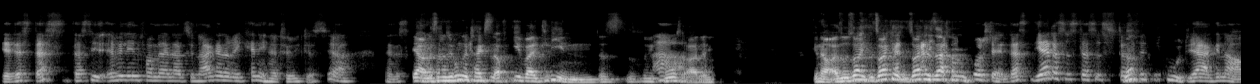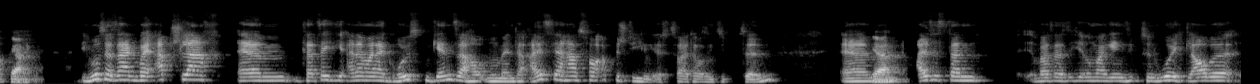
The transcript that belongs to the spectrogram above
Ja, das, das, das die Evelyn von der Nationalgalerie kenne ich natürlich. Das, ja, das ja, und das haben sie umgetextet auf Ewald Lien. Das, ist wirklich ah. großartig. Genau, also solche, solche, solche Sachen. Vorstellen. Das, ja, das ist, das ist, das ja? finde ich gut. Ja, genau. Ja. Ich muss ja sagen, bei Abschlag ähm, tatsächlich einer meiner größten Gänsehautmomente, als der HSV abgestiegen ist 2017 ähm, ja. Als es dann, was weiß ich, irgendwann gegen 17 Uhr, ich glaube,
